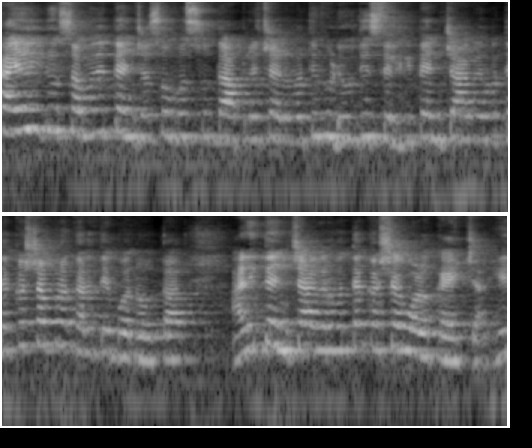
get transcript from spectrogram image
काही दिवसामध्ये त्यांच्यासोबत सुद्धा आपल्या चॅनलवरती व्हिडिओ दिसेल की त्यांच्या अगरबत्त्या कशा प्रकारे ते बनवतात आणि त्यांच्या अगरबत्त्या कशा ओळखायच्या हे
